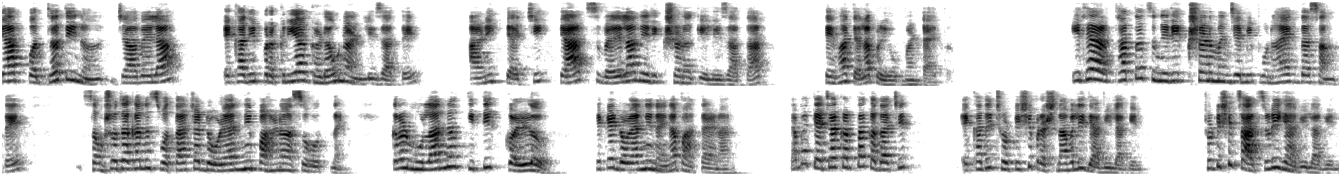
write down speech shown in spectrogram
त्या पद्धतीनं ज्या वेळेला एखादी प्रक्रिया घडवून आणली जाते आणि त्याची त्याच वेळेला निरीक्षणं केली जातात तेव्हा त्याला प्रयोग म्हणता येतं. इथे अर्थातच निरीक्षण म्हणजे मी पुन्हा एकदा सांगते संशोधकांना स्वतःच्या डोळ्यांनी पाहणं असं होत नाही. कारण मुलांना किती कळलं हे काही डोळ्यांनी नाही ना पाहता येणार. त्यामुळे त्याच्याकरता कदाचित एखादी छोटीशी प्रश्नावली द्यावी लागेल. छोटीशी चाचणी घ्यावी लागेल.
